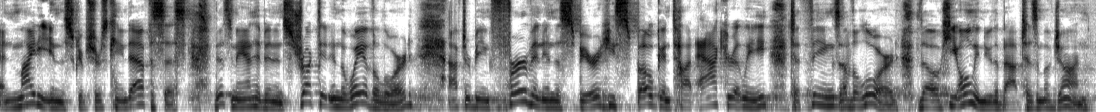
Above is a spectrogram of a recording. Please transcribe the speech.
and mighty in the scriptures, came to Ephesus. This man had been instructed in the way of the Lord. After being fervent in the Spirit, he spoke and taught accurately to things of the Lord though he only knew the baptism of John.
